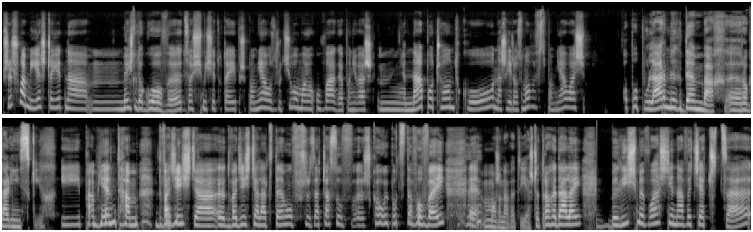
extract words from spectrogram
Przyszła mi jeszcze jedna mm, myśl do głowy, coś mi się tutaj przypomniało, zwróciło moją uwagę, ponieważ mm, na początku naszej rozmowy wspomniałaś o popularnych dębach e, rogalińskich. I pamiętam 20, 20 e, lat temu, za czasów e, szkoły podstawowej, może nawet jeszcze trochę dalej, byliśmy właśnie na wycieczce,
